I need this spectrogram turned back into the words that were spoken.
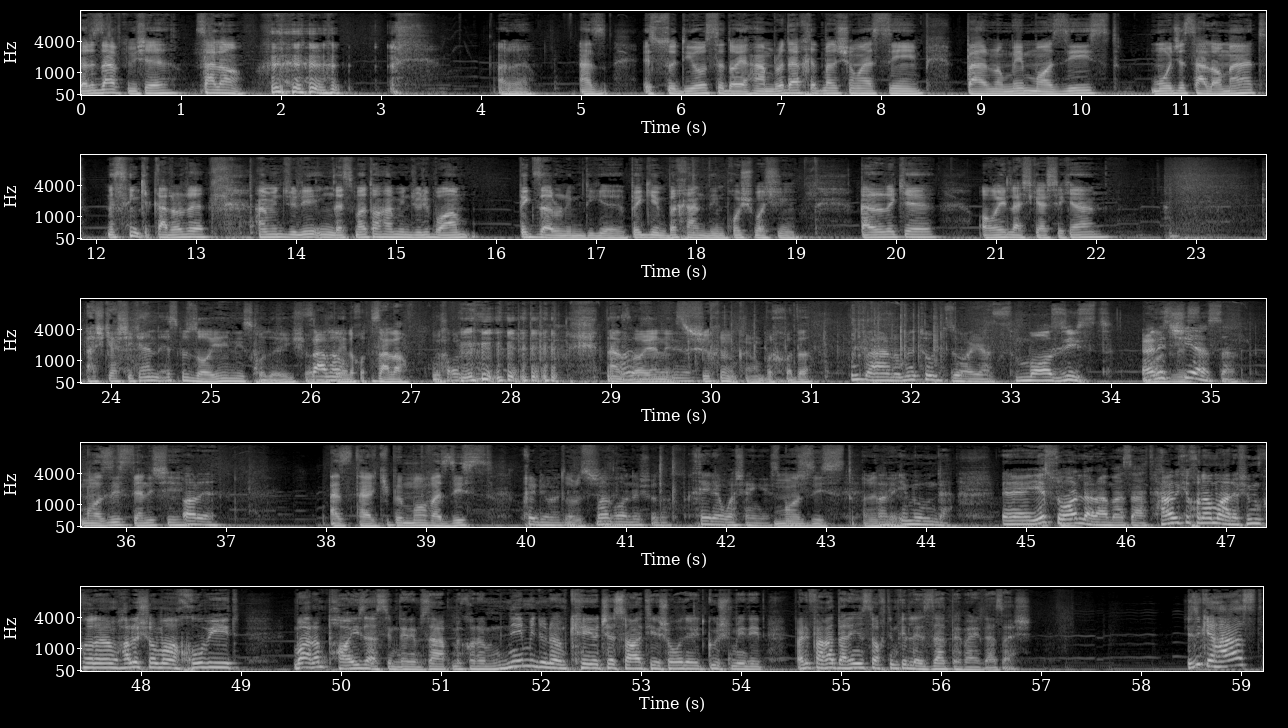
داره ضبط میشه. سلام. آره. از استودیو صدای همراه در خدمت شما هستیم. برنامه مازیست موج سلامت. مثل اینکه قرار همینجوری این قسمت ها همینجوری با هم بگذرونیم دیگه. بگیم بخندیم خوش باشیم. قراره که آقای لشکر شکن لشکر شکن اسم زایه نیست خدایی. شد سلام. خود... سلام. نه زایه نیست. شوخی می‌کنم به خدا. اون برنامه تو زای است. مازیست یعنی. چی هستن؟ مازیست یعنی چی؟ آره. از ترکیب ما و زیست. خیلی عالی. من قانع شدم. خیلی قشنگه. مازیست آره, آره. این بمونده اه، یه سوال دارم ازت. حالا که خودم معرفی می‌کنم حالا شما خوبید؟ ما الان پاییز هستیم داریم ضبط می‌کنم. نمی‌دونم کی و چه ساعتی شما دارید گوش می‌دید ولی فقط برای این ساختیم که لذت ببرید ازش. چیزی که هست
